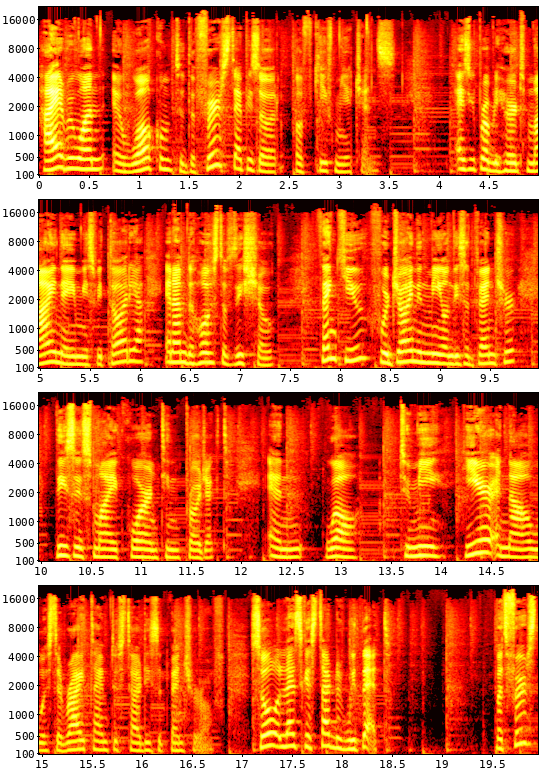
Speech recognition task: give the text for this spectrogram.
Hi, everyone, and welcome to the first episode of Give Me a Chance. As you probably heard, my name is Vittoria, and I'm the host of this show. Thank you for joining me on this adventure. This is my quarantine project, and well, to me, here and now was the right time to start this adventure off. So let's get started with that. But first,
